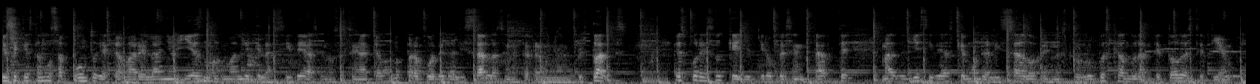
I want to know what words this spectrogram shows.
Yo sé que estamos a punto de acabar el año y es normal de que las ideas se nos estén acabando para poder realizarlas en nuestras reuniones virtuales. Es por eso que yo quiero presentarte más de 10 ideas que hemos realizado en nuestro grupo Scan durante todo este tiempo.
